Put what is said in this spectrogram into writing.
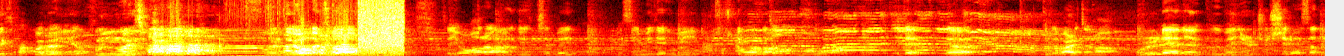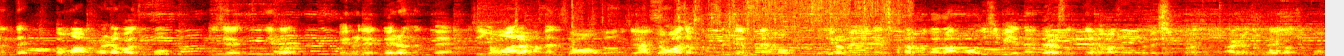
눈빛을 봤거든. 이거 분노에 차가지고 왠지요? 그래서 진짜 영화라는 게 진짜 메 매스미디어 힘이 무섭긴 하다. 어. 그때 내가 그때 말했잖아. 원래는 그 메뉴를 출시를 했었는데 너무 안 팔려가지고 이제 거기서 메뉴를 내, 내렸는데 이제 영화를 하면서 이제 영화적 각색 때문에 어 이런 메뉴를 찾아보다가 어 이 집이 옛날에 내렸었대 해가지고 그 레시피만 좀 알려주세요 해가지고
